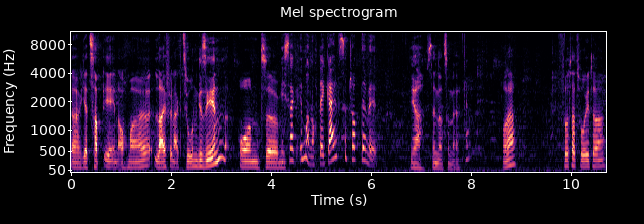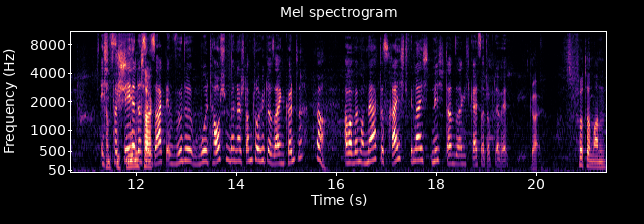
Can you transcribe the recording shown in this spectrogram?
Äh, jetzt habt ihr ihn auch mal live in Aktion gesehen. Und ähm, Ich sag immer noch, der geilste Job der Welt. ja, sensationell. Ja. Oder? Vierter Torhüter. Ich Kannst verstehe, dass er Tag- sagt, er würde wohl tauschen, wenn er Stammtorhüter sein könnte. Ja, Aber wenn man merkt, es reicht vielleicht nicht, dann sage ich geilster Job der Welt. geil. Vierter Mann,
